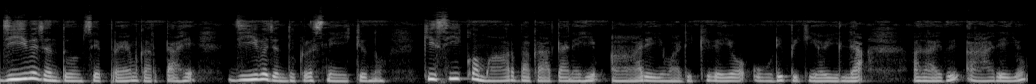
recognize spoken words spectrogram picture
ജീവജന്തുവും സെ പ്രേം കർത്താഹെ ജീവജന്തുക്കളെ സ്നേഹിക്കുന്നു. കിസിക്കോ മാർ ബകാത്തനയും ആരെയും അടിക്കുകയോ ഓടിപ്പിക്കുകയോ ഇല്ല. അതായത് ആരെയും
